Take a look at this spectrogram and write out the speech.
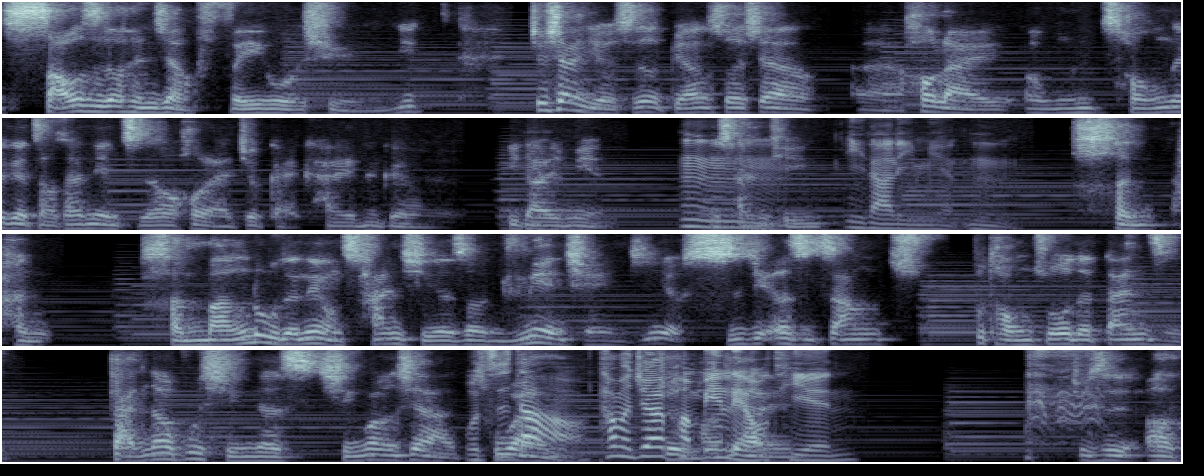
勺子都很想飞过去。你就像有时候，比方说像呃，后来呃我们从那个早餐店之后，后来就改开那个意大利面嗯，的餐厅，意大利面，嗯，很很很忙碌的那种餐席的时候，你面前已经有十几二十张不同桌的单子，赶到不行的情况下，我知道，他们就在旁边聊天。就是哦，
